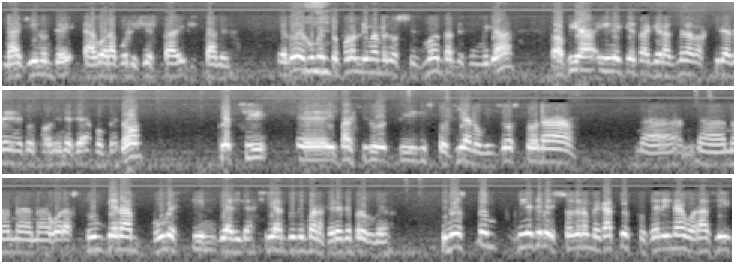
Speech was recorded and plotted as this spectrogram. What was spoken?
να γίνονται αγοραπολισίες στα υφιστάμενα. Εδώ έχουμε το πρόβλημα με το σεισμό, τα αντισυσμικά, τα οποία είναι και τα κερασμένα μαχτήρια δεν είναι τόσο είναι σε από και έτσι ε, υπάρχει η δυστοκία νομίζω στο να, να, να, να, να, να αγοραστούν και να μπούμε στην διαδικασία του που αναφέρεται προηγουμένως. Είναι γίνεται περισσότερο με κάποιον που θέλει να αγοράσει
